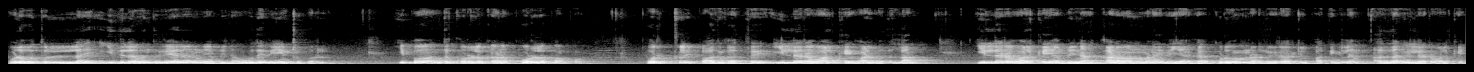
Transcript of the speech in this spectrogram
உழவு தொழிலில் இதில் வந்து வேளாண்மை அப்படின்னா உதவி என்று பொருள். இப்போ அந்த குரலுக்கான பொருளை பார்ப்போம். பொருட்களை பாதுகாத்து இல்லற வாழ்க்கை வாழ்வதெல்லாம் இல்லற வாழ்க்கை அப்படின்னா கணவன் மனைவியாக குடும்பம் நடத்துகிறார்கள் பார்த்தீங்களா? அதுதான் இல்லற வாழ்க்கை.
